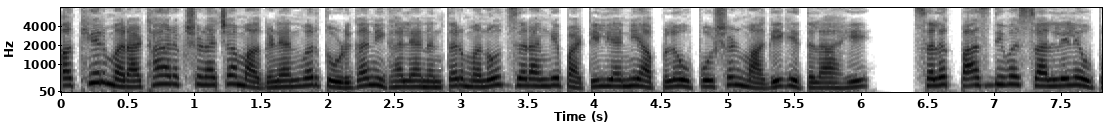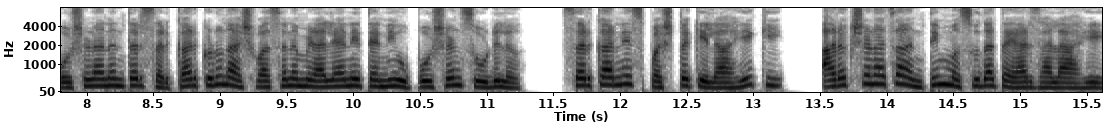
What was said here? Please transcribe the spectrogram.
अखेर मराठा आरक्षणाच्या मागण्यांवर तोडगा निघाल्यानंतर मनोज जरांगे पाटील यांनी आपलं उपोषण मागे घेतलं आहे. सलग पाच दिवस चाललेल्या उपोषणानंतर सरकारकडून आश्वासनं मिळाल्याने त्यांनी उपोषण सोडलं. सरकारने स्पष्ट केलं आहे की आरक्षणाचा अंतिम मसुदा तयार झाला आहे.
